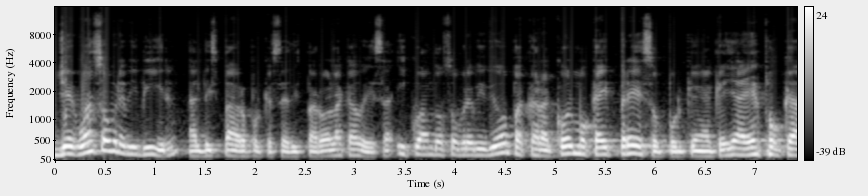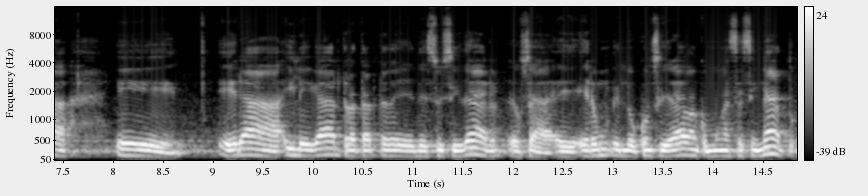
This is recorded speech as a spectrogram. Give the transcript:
Llegó a sobrevivir al disparo porque se disparó a la cabeza y cuando sobrevivió, para Caracolmo cae preso porque en aquella época eh, era ilegal tratarte de, suicidar, o sea, eh, era lo consideraban como un asesinato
